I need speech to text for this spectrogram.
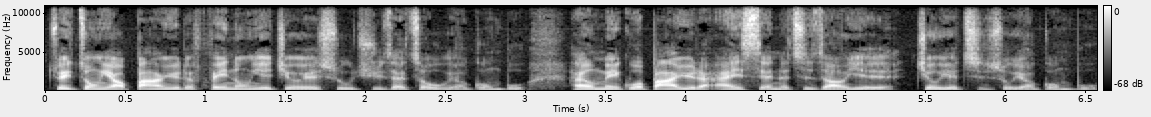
最重要八月的非农业就业数据在周五要公布，还有美国八月的 ISM 的制造业就业指数要公布。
